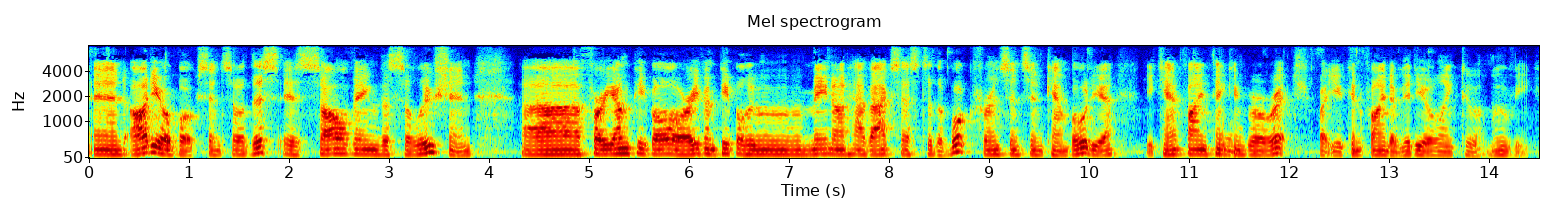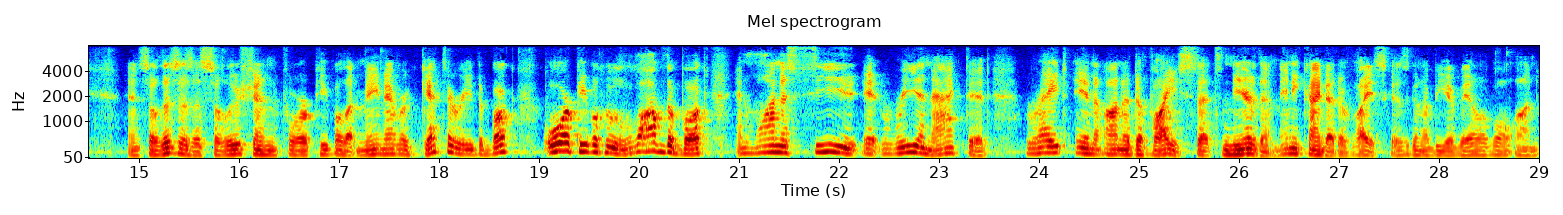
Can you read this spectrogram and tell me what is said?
and audiobooks, and so this is solving the solution uh, for young people or even people who may not have access to the book. For instance, in Cambodia, you can't find Think hmm. and Grow Rich, but you can find a video link to a movie. And so this is a solution for people that may never get to read the book or people who love the book and want to see it reenacted right in on a device that's near them, any kind of device, because it's going to be available on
